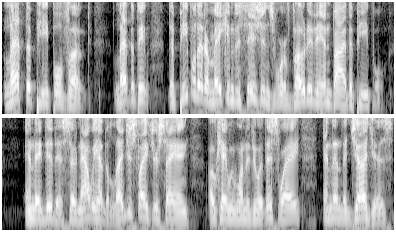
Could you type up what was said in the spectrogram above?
Let the people vote. Let the people, the people that are making decisions were voted in by the people. And they did this. So now we have the legislature saying, okay, we want to do it this way. And then the judges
